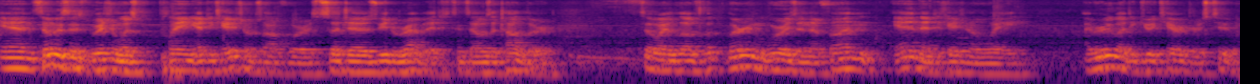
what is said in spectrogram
And some of this inspiration was playing educational software such as Reader Rabbit since I was a toddler. So I love learning words in a fun and educational way. I really like to create characters too.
